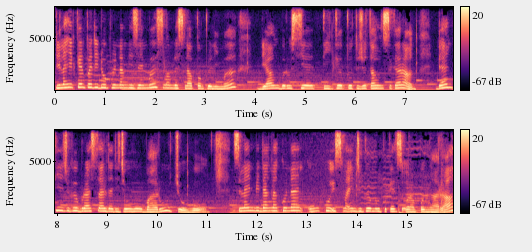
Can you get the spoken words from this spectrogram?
Dilahirkan pada 26 Disember 1985 yang berusia 37 tahun sekarang dan dia juga berasal dari Johor Bahru, Johor. Selain bidang lakonan, Ungku Ismail juga merupakan seorang pengarah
